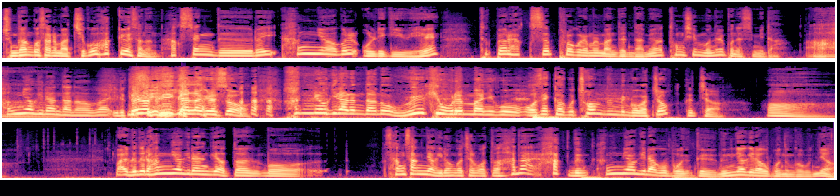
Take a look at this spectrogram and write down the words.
중간고사를 마치고 학교에서는 학생들의 학력을 올리기 위해 특별학습 프로그램을 만든다며 통신문을 보냈습니다. 아, 학력이란 단어가 이렇게 내가 그 쓰이니까- 얘기 하려 그랬어. 학력이라는 단어 왜 이렇게 오랜만이고 어색하고 처음 듣는 것 같죠? 그쵸. 아, 말 그대로 학력이라는 게 어떤 뭐 상상력 이런 것처럼 어떤 하나 학 능, 학력이라고 보, 그 능력이라고 보는 거군요.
